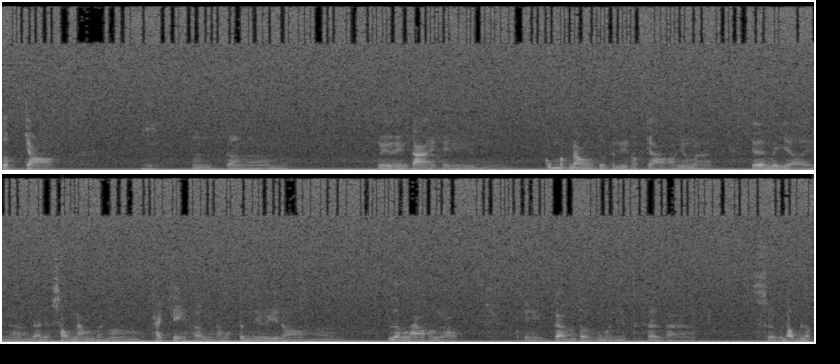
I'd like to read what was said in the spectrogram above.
tôi học trò Ừ. ừ. còn um, người yêu hiện tại thì cũng bắt đầu từ tình yêu học trò nhưng mà cho đến bây giờ thì nó đã được 6 năm và nó phát triển hơn thành một tình yêu gì đó lớn lao hơn rồi. Thì cái ấn tượng của mình nhất thực sự là sự động lực.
